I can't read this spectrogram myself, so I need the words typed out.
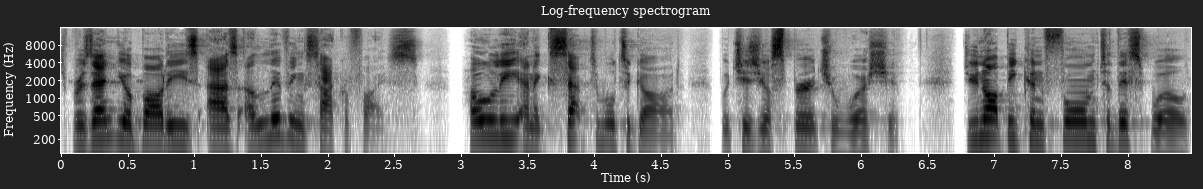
to present your bodies as a living sacrifice, holy and acceptable to God, which is your spiritual worship. Do not be conformed to this world,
